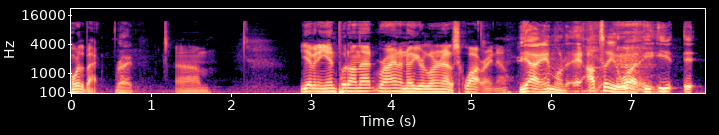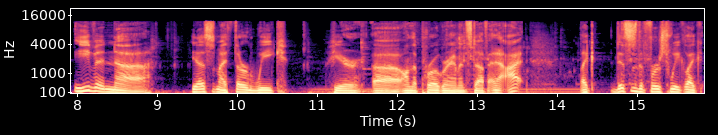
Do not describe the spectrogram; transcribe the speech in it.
or the back. Right. Um, you have any input on that, Ryan? I know you're learning how to squat right now. Yeah, I am learning. I'll tell you what. It, it, even uh, you know, this is my third week here uh, on the program and stuff, and I like this is the first week. Like,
